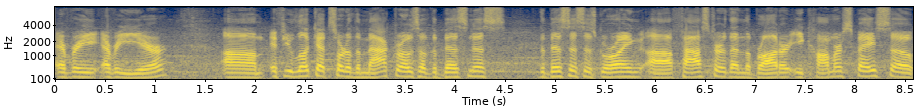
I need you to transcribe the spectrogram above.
every, every year. Um, if you look at sort of the macros of the business, the business is growing faster than the broader e-commerce space, so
